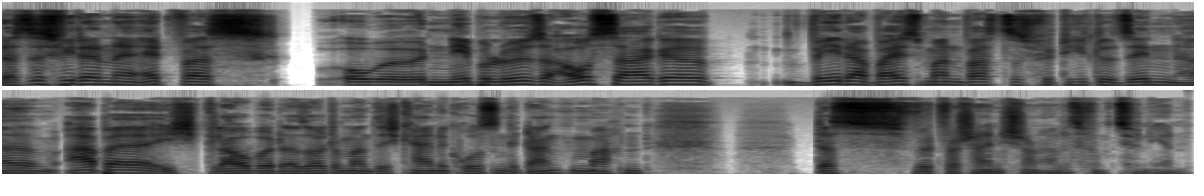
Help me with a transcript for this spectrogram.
Das ist wieder eine etwas nebulöse Aussage. Weder weiß man, was das für Titel sind, äh, aber ich glaube, da sollte man sich keine großen Gedanken machen. Das wird wahrscheinlich schon alles funktionieren.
